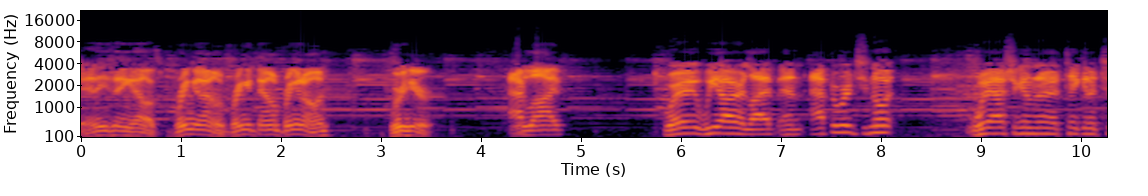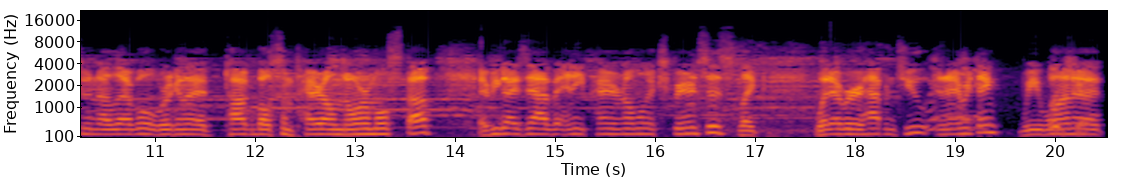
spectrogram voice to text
Anything else, bring it on, bring it down, bring it on. We're here. We're live. We're, we are live, and afterwards, you know what? We're actually gonna take it to another level. We're gonna talk about some paranormal stuff. If you guys have any paranormal experiences, like whatever happened to you and everything, we wanna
